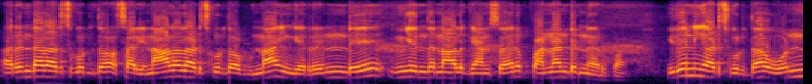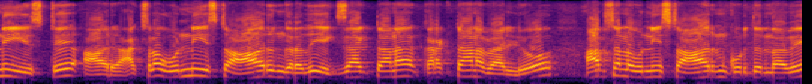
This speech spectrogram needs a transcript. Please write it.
ரெண்டாள் ரெண்டால் அடிச்சு கொடுத்தோம் சாரி நாலால் அடிச்சு கொடுத்தோம் அப்படின்னா இங்கே ரெண்டு இங்கே இந்த நாலு கேன்சல் ஆயிரும். பன்னெண்டுன்னு இருக்கும். இதை நீங்கள் அடிச்சு கொடுத்தா ஒன்று இஸ்ட்டு ஆறு. ஆக்சுவலாக ஒன்று இஸ்ட்டு ஆறுங்கிறது எக்ஸாக்டான கரெக்டான வேல்யூ ஆப்ஷனில் ஒன்று இஸ்ட்டு ஆறுன்னு கொடுத்துருந்தாவே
